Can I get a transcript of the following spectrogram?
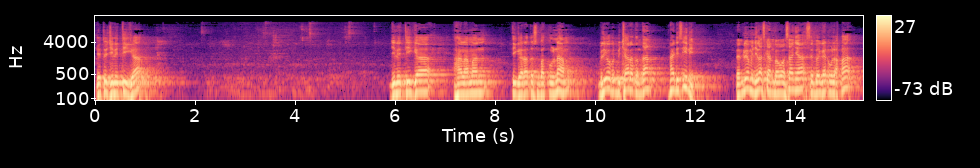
Yaitu jilid 3 Jilid 3 halaman 346 beliau berbicara tentang hadis ini dan beliau menjelaskan bahwasanya sebagian ulama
